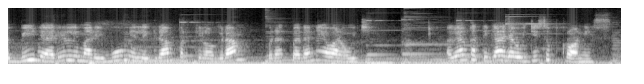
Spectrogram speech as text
lebih dari 5000 mg per kilogram berat badan hewan uji. Lalu yang ketiga ada uji subkronis.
